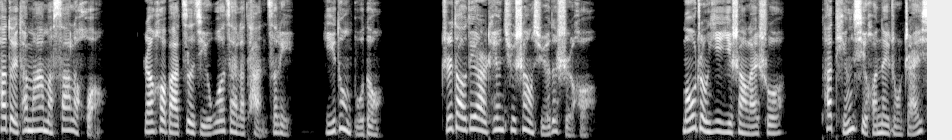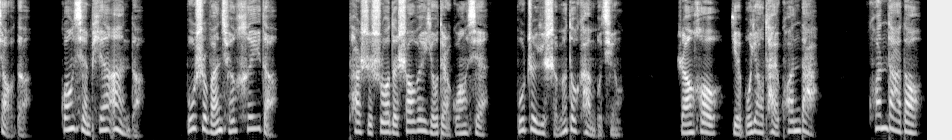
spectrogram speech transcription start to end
他对他妈妈撒了谎，然后把自己窝在了毯子里，一动不动，直到第二天去上学的时候。某种意义上来说，他挺喜欢那种窄小的、光线偏暗的，不是完全黑的。他是说的稍微有点光线，不至于什么都看不清，然后也不要太宽大，宽大到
